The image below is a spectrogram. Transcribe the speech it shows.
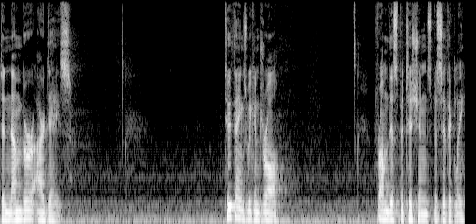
to number our days. Two things we can draw from this petition specifically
